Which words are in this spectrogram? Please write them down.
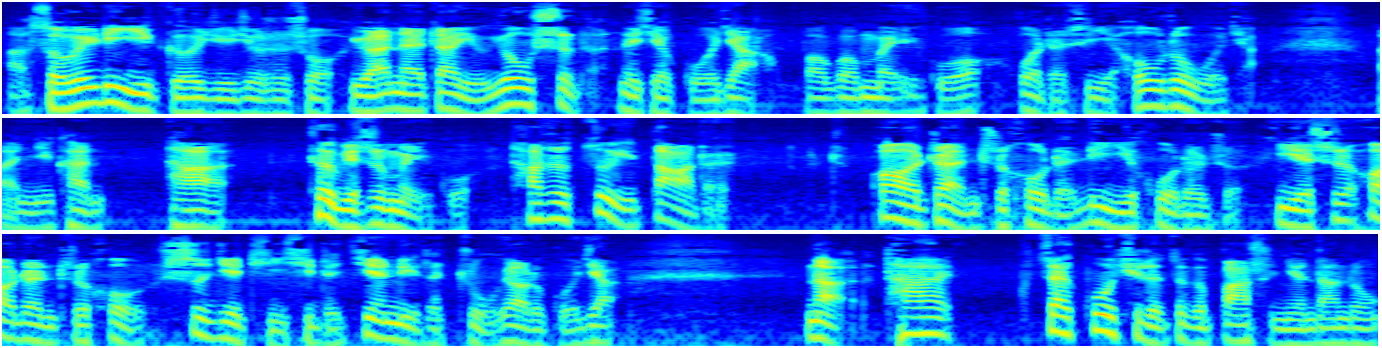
啊，所谓利益格局，就是说，原来占有优势的那些国家，包括美国或者是以欧洲国家，啊，你看它，特别是美国，它是最大的二战之后的利益获得者，也是二战之后世界体系的建立的主要的国家。那他在过去的这个八十年当中，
